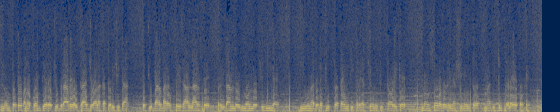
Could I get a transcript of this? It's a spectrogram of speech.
non potevano compiere più grave oltraggio alla cattolicità e più barbara offesa all'arte, privando il mondo civile di una delle più potenti creazioni pittoriche non solo del Rinascimento ma di tutte le epoche.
